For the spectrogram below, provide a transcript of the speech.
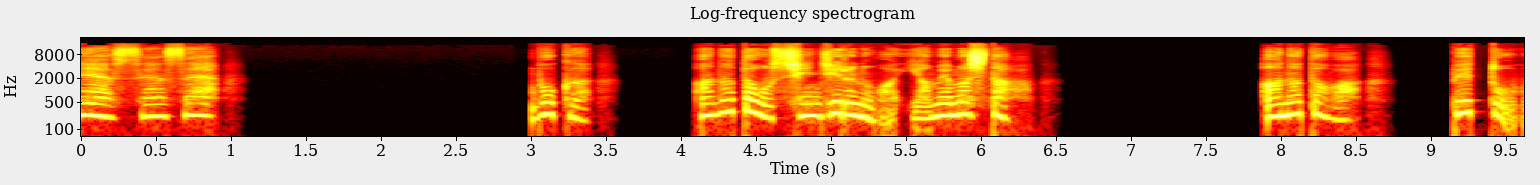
ねえ先生。僕あなたを信じるのはやめました。あなたはベッドを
